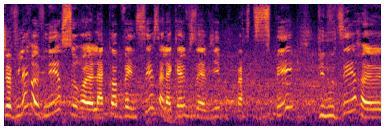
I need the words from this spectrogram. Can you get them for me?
Je voulais revenir sur euh, la COP 26 à laquelle vous aviez participé, puis nous dire euh,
